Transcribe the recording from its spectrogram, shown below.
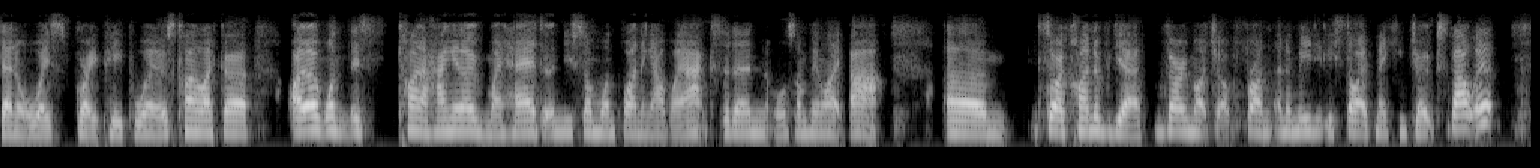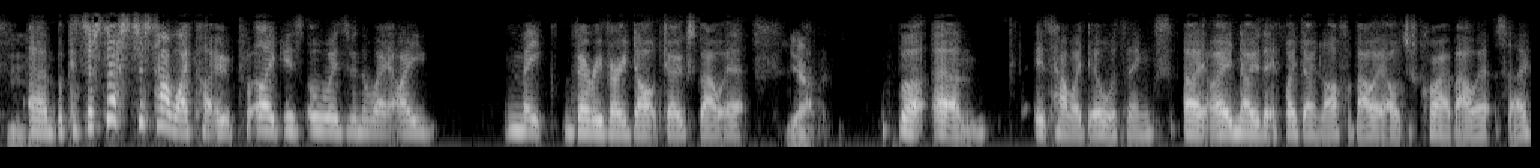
they're not always great people. And it was kind of like a I don't want this kind of hanging over my head and you someone finding out by accident or something like that. Um, so I kind of yeah, very much up front and immediately started making jokes about it hmm. um, because just that's just how I cope. Like it's always been the way I make very very dark jokes about it. Yeah. But um, it's how I deal with things. I I know that if I don't laugh about it, I'll just cry about it. So.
